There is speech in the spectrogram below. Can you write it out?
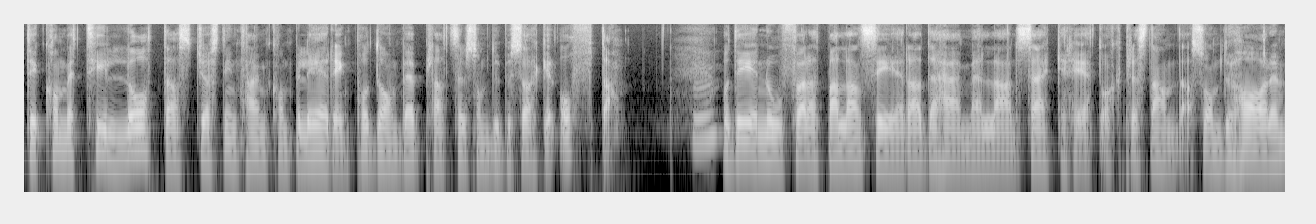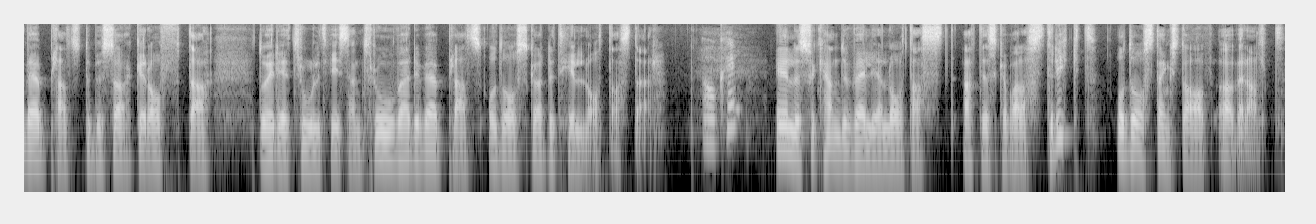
det kommer tillåtas just-in-time-kompilering på de webbplatser som du besöker ofta. Mm. Och det är nog för att balansera det här mellan säkerhet och prestanda. Så om du har en webbplats du besöker ofta, då är det troligtvis en trovärdig webbplats och då ska det tillåtas där. Okay. Eller så kan du välja låta att det ska vara strikt och då stängs det av överallt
